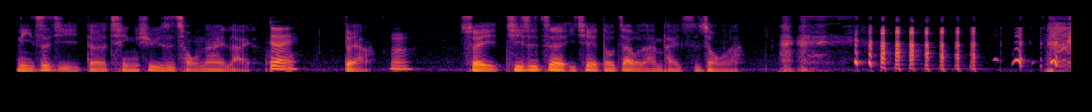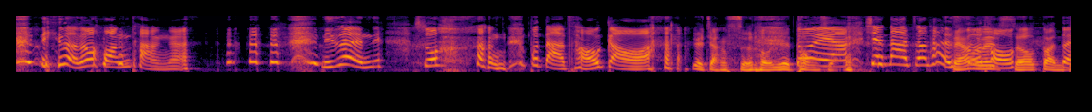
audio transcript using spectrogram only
你自己的情绪是从哪里来的？对，对啊，嗯。所以其实这一切都在我的安排之中了。你怎么那么荒唐啊？你这人说谎不打草稿啊！越讲舌头越痛。对啊，现在大家知道他的舌头舌头断掉，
